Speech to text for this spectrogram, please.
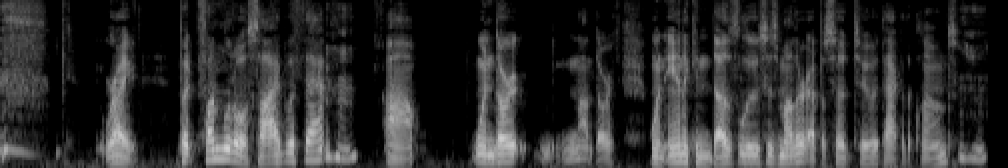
Right. But fun little aside with that, Mhm. uh, when Darth, not Darth, when Anakin does lose his mother, Episode Two, Attack of the Clones, Mhm.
